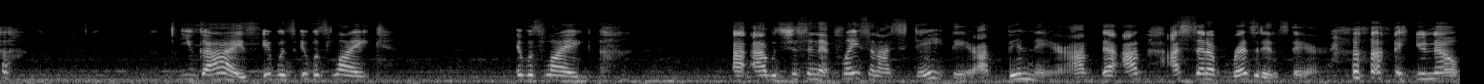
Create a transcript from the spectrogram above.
you guys, it was it was like it was like I, I, was just in that place and I stayed there. I've been there. I've I I set up residence there, you know,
